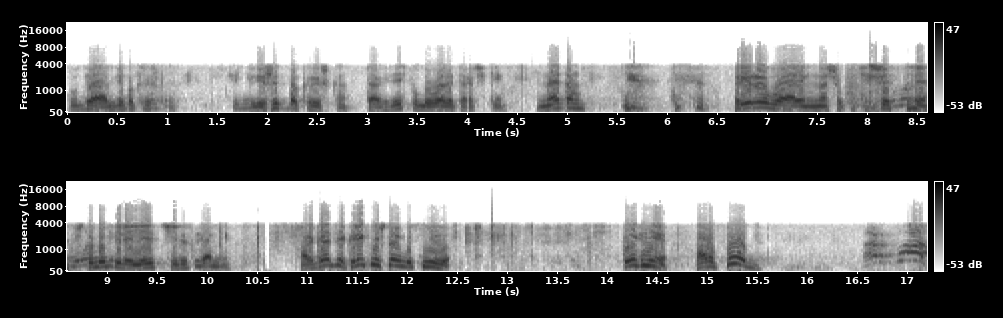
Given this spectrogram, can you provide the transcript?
Куда? А где покрышка? Лежит покрышка. Так, здесь побывали торчки. На этом прерываем наше путешествие, чтобы перелезть через камень. Аркадий, крикни что-нибудь снизу. Крикни «Арпод!» «Арпод!»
